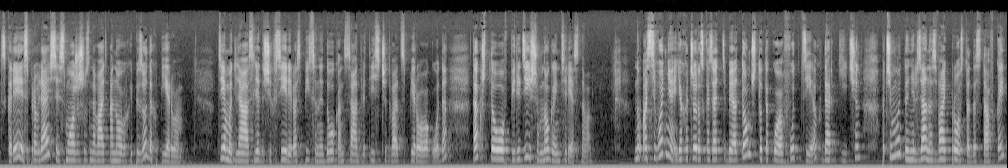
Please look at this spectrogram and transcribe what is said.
скорее исправляйся и сможешь узнавать о новых эпизодах первым. Темы для следующих серий расписаны до конца 2021 года, так что впереди еще много интересного. Ну а сегодня я хочу рассказать тебе о том, что такое фудтех, Dark Kitchen, почему это нельзя назвать просто доставкой,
